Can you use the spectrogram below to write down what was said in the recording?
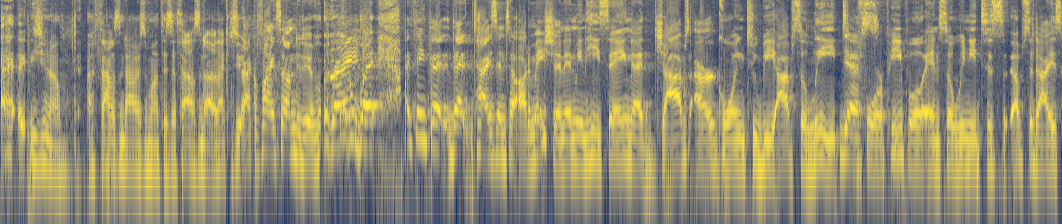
uh, you know a thousand dollars a month is a thousand dollars. I could I could find something to do, right? but I think that that ties into automation. I mean, he's saying that jobs are going to be obsolete yes. for people, and so we need to subsidize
